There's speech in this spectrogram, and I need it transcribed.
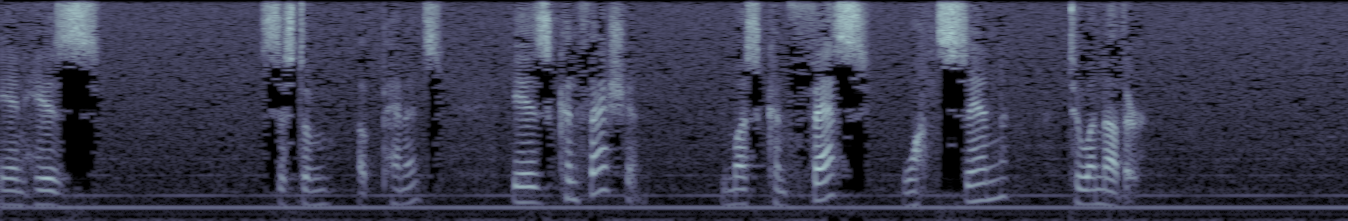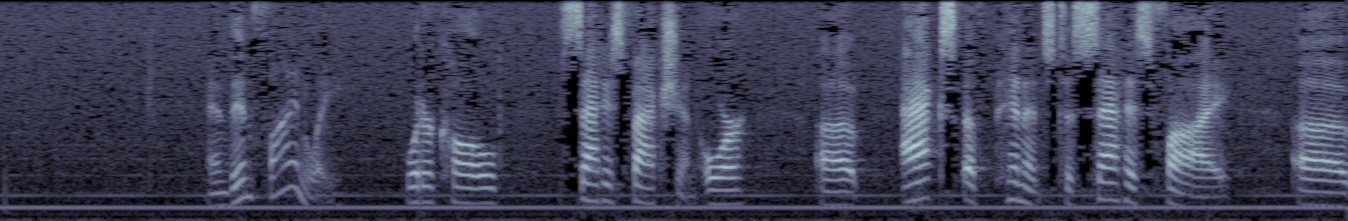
in his system of penance is confession. You must confess one sin to another. And then finally, what are called satisfaction or uh, acts of penance to satisfy, uh,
